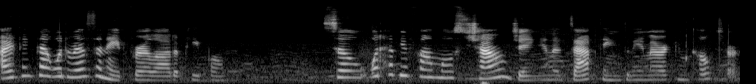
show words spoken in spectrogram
I think that would resonate for a lot of people. So, what have you found most challenging in adapting to the American culture?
